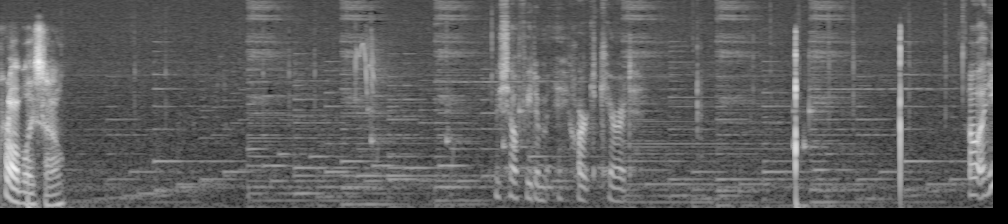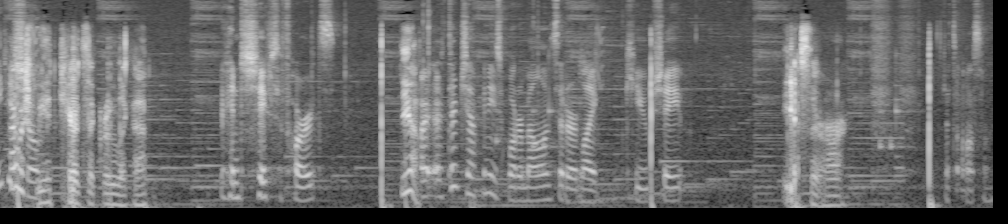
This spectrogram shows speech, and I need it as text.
Probably so. We shall feed him a heart carrot. Oh, I need to I wish we had carrots that grew like that. in shapes of hearts. Yeah. Are, are there Japanese watermelons that are like cube shape? Yes, there are. That's awesome.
